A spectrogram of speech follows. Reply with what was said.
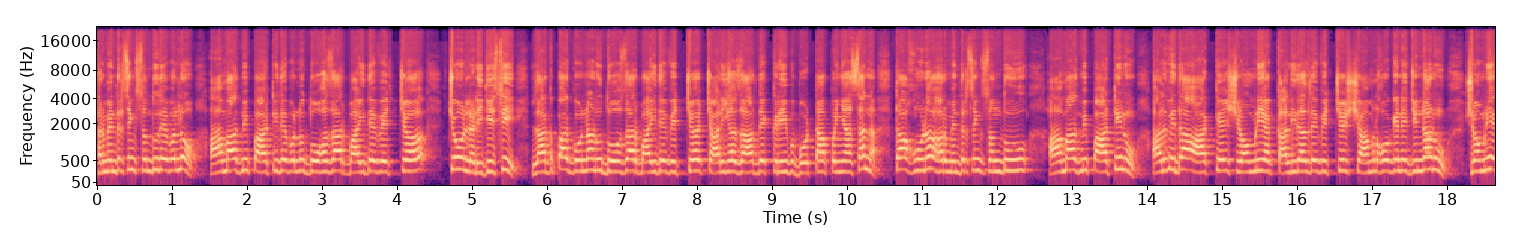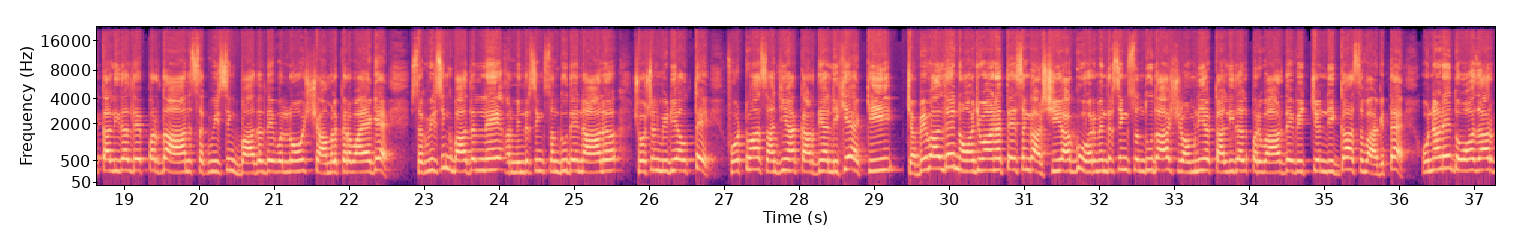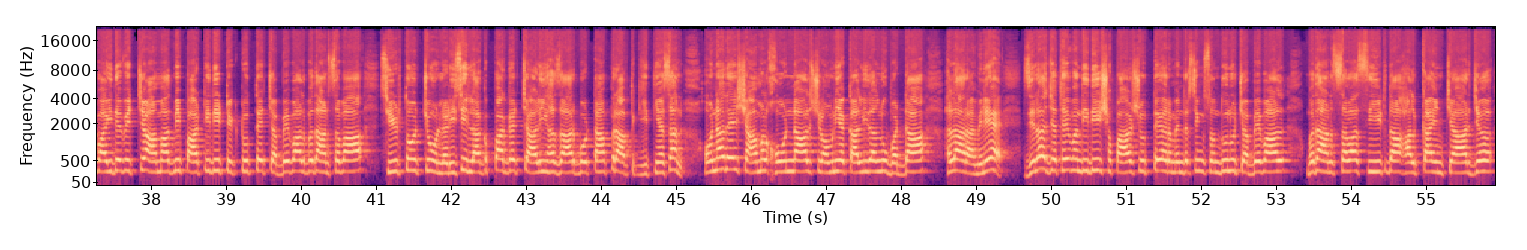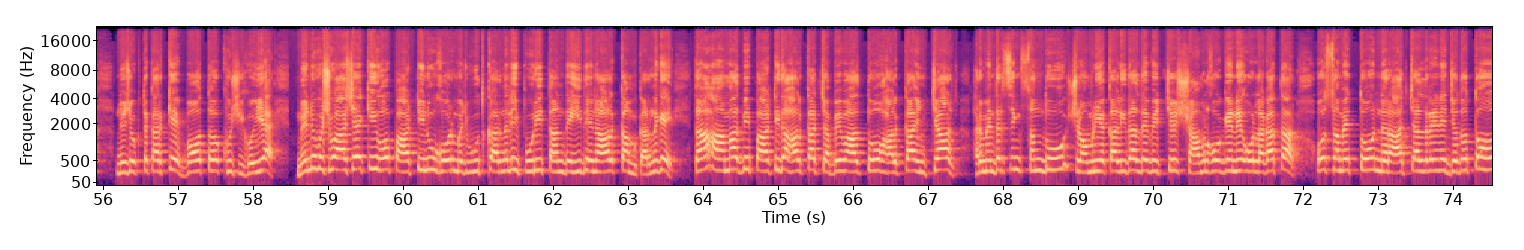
ਹਰਮਿੰਦਰ ਸਿੰਘ ਸੰਧੂ ਦੇ ਵੱਲੋਂ ਆਮ ਆਦਮੀ ਪਾਰਟੀ ਦੇ ਵੱਲੋਂ 2022 ਦੇ ਵਿੱਚ ਚੋਣ ਲੜੀ ਗਈ ਸੀ ਲਗਭਗ ਉਹਨਾਂ ਨੂੰ 2022 ਦੇ ਵਿੱਚ 40000 ਦੇ ਕਰੀਬ ਵੋਟਾਂ ਪਈਆਂ ਸਨ ਤਾਂ ਹੁਣ ਹਰਮਿੰਦਰ ਸਿੰਘ ਸੰਧੂ ਆਮ ਆਦਮੀ ਪਾਰਟੀ ਨੂੰ ਅਲਵਿਦਾ ਆ ਕੇ ਸ਼੍ਰੋਮਣੀ ਅਕਾਲੀ ਦਲ ਦੇ ਵਿੱਚ ਸ਼ਾਮਲ ਹੋ ਗਏ ਨੇ, ਜਿਨ੍ਹਾਂ ਨੂੰ ਸ਼੍ਰੋਮਣੀ ਅਕਾਲੀ ਦਲ ਦੇ ਪ੍ਰਧਾਨ ਸੁਖਬੀਰ ਸਿੰਘ ਬਾਦਲ ਦੇ ਵੱਲੋਂ ਸ਼ਾਮਲ ਕਰਵਾਇਆ ਗਿਆ ਹੈ। ਸੁਖਬੀਰ ਸਿੰਘ ਬਾਦਲ ਨੇ ਹਰਮਿੰਦਰ ਸਿੰਘ ਸੰਧੂ ਦੇ ਨਾਲ ਸੋਸ਼ਲ ਮੀਡੀਆ ਉੱਤੇ ਫੋਟੋਆਂ ਸਾਂਝੀਆਂ ਕਰਦਿਆਂ ਲਿਖਿਆ ਕਿ ਚੱਬੇਵਾਲ ਦੇ ਨੌਜਵਾਨ ਅਤੇ ਸੰਘਰਸ਼ੀ ਆਗੂ ਹਰਮਿੰਦਰ ਸਿੰਘ ਸੰਧੂ ਦਾ ਸ਼੍ਰੋਮਣੀ ਅਕਾਲੀ ਦਲ ਪਰਿਵਾਰ ਦੇ ਵਿੱਚ ਨਿੱਘਾ ਸਵਾਗਤ ਹੈ। ਉਹਨਾਂ ਨੇ 2022 ਦੇ ਵਿੱਚ ਆਮ ਆਦਮੀ ਪਾਰਟੀ ਦੀ ਟਿਕਟ ਉੱਤੇ ਚੱਬੇਵਾਲ ਵਿਧਾਨ ਸਭਾ ਸੀਟ ਤੋਂ ਚੋਣ ਲੜੀ ਸੀ। ਲਗਭਗ 40000 ਵੋਟਾਂ ਪ੍ਰਾਪਤ ਕੀਤੀਆਂ ਸਨ। ਉਹਨਾਂ ਦੇ ਸ਼ਾਮਲ ਹੋਣ ਨਾਲ ਸ਼੍ਰੋਮਣੀ ਅਕਾਲੀ ਦਲ ਨੂੰ ਵੱਡਾ ਹਲਾਰਾ ਮਿਲਿਆ ਜ਼ਿਲ੍ਹਾ ਜਥੇਬੰਦੀ ਦੀ ਸਿਫਾਰਿਸ਼ ਉੱਤੇ ਹਰਮਿੰਦਰ ਸਿੰਘ ਸੰਧੂ ਨੂੰ ਚੱਬੇਵਾਲ ਵਿਧਾਨ ਸਭਾ ਸੀਟ ਦਾ ਹਲਕਾ ਇੰਚਾਰਜ ਨਿਯੁਕਤ ਕਰਕੇ ਬਹੁਤ ਖੁਸ਼ੀ ਹੋਈ ਹੈ। ਮੈਨੂੰ ਵਿਸ਼ਵਾਸ ਹੈ ਕਿ ਉਹ ਪਾਰਟੀ ਨੂੰ ਹੋਰ ਮਜ਼ਬੂਤ ਕਰਨ ਲਈ ਪੂਰੀ ਤਨਦੇਹੀ ਦੇ ਨਾਲ ਕੰਮ ਕਰਨਗੇ। ਤਾਂ ਆਮ ਆਦਮੀ ਪਾਰਟੀ ਦਾ ਹਲਕਾ ਚੱਬੇਵਾਲ ਤੋਂ ਹਲਕਾ ਇੰਚਾਰਜ ਹਰਮਿੰਦਰ ਸਿੰਘ ਸੰਧੂ ਸ਼੍ਰੋਮਣੀ ਅਕਾਲੀ ਦਲ ਦੇ ਵਿੱਚ ਸ਼ਾਮਲ ਹੋ ਗਏ ਨੇ। ਉਹ ਲਗਾਤਾਰ ਉਸ ਸਮੇਂ ਤੋਂ ਨਾਰਾਜ਼ ਚੱਲ ਰਹੇ ਨੇ। ਜਦੋਂ ਤੋਂ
